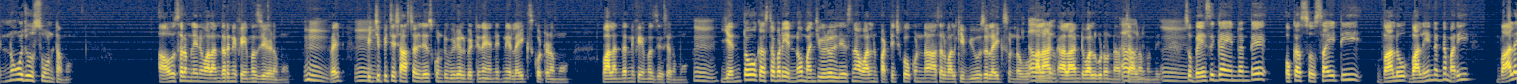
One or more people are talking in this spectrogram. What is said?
ఎన్నో చూస్తూ ఉంటాము. అవసరం లేని వాళ్ళందరినీ ఫేమస్ చేయడము. రైట్ పిచ్చి పిచ్చి శాస్త్రాలు చేసుకుంటూ వీడియోలు పెట్టిన అన్నిటిని లైక్స్ కొట్టడము. వాళ్ళందరినీ ఫేమస్ చేసేయడము. ఎంతో కష్టపడి ఎన్నో మంచి వీడియోలు చేసినా వాళ్ళని పట్టించుకోకుండా అసలు వాళ్ళకి వ్యూస్ లైక్స్ ఉండవు. అలాంటి అలాంటి వాళ్ళు కూడా ఉన్నారు చాలా మంది సో బేసిక్గా ఏంటంటే ఒక సొసైటీ వాళ్ళు వాళ్ళు ఏంటంటే మరి వాళ్ళే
